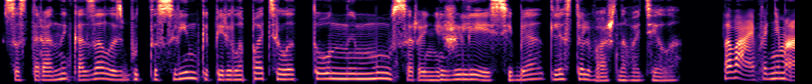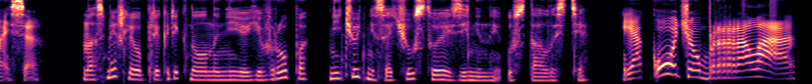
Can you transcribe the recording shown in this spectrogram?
Со стороны казалось, будто свинка перелопатила тонны мусора, не жалея себя для столь важного дела. Давай, поднимайся!» Насмешливо прикрикнула на нее Европа, ничуть не сочувствуя Зининой усталости. «Я кучу брала!»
